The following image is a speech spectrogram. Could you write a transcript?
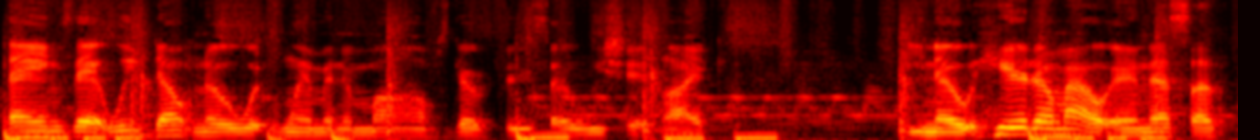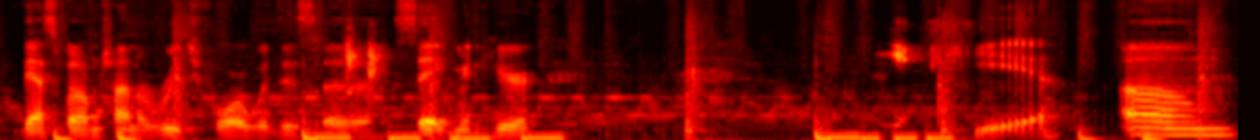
things that we don't know what women and moms go through. So we should like you know hear them out, and that's uh, that's what I'm trying to reach for with this uh, segment here. Yes. Yeah. Um.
